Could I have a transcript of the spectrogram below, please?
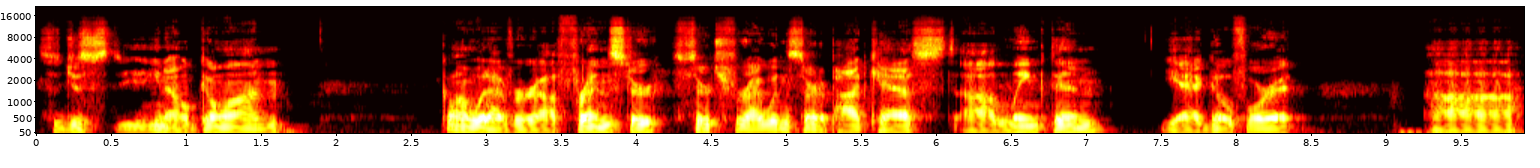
So just you know, go on go on whatever, uh Friendster, search for I wouldn't start a podcast, uh LinkedIn. Yeah, go for it. Uh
